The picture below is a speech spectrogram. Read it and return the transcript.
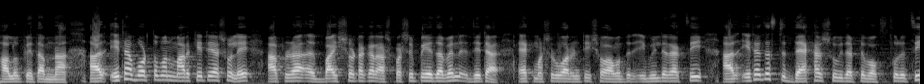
ভালো পেতাম না। আর এটা বর্তমান মার্কেটে আসলে আপনারা বাইশশো টাকার আশপাশে পেয়ে যাবেন, যেটা এক মাসের ওয়ারেন্টি সহ আমাদের এই বিল্ডে রাখছি। আর এটা জাস্ট দেখার সুবিধার্থে বক্স করেছি,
